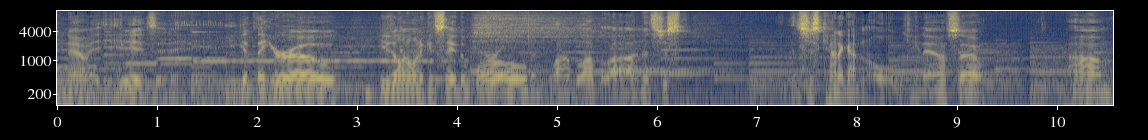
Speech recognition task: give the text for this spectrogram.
You know, it, it is. It, it, you get the hero. He's the only one who can save the world, and blah blah blah, and it's just it's just kind of gotten old, you know. So, um,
